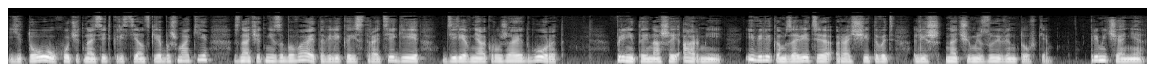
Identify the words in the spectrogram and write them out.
Етоу хочет носить крестьянские башмаки, значит, не забывает о великой стратегии «деревня окружает город» принятой нашей армией, и в Великом Завете рассчитывать лишь на чумизу и винтовки. Примечание.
